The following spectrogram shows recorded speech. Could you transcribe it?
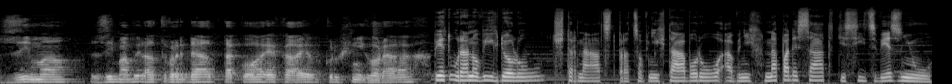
zima, zima byla tvrdá, taková, jaká je v Krušných horách. Pět uranových dolů, 14 pracovních táborů a v nich na 50 tisíc vězňů.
